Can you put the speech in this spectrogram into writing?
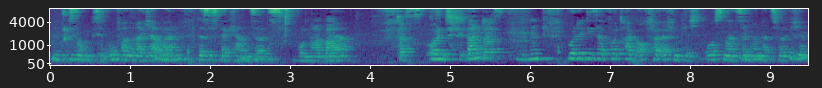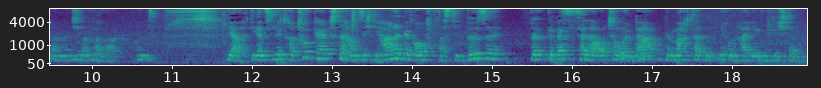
Mhm. Das ist noch ein bisschen umfangreicher, aber mhm. das ist der Kernsatz. Wunderbar. Ja. Das, und genau dann das. Mhm. wurde dieser Vortrag auch veröffentlicht, groß 1912 hier beim Münchner Verlag. Und ja, die ganzen Literaturpäpste haben sich die Haare gerauft, was die böse Bestseller-Autorin da gemacht hat mit ihren heiligen Dichtern.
